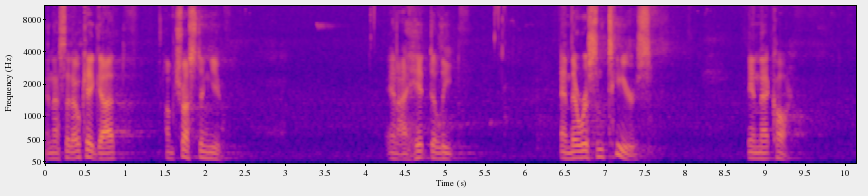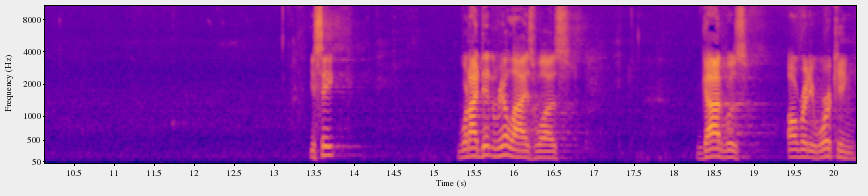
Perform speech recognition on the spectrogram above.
and I said, Okay, God, I'm trusting you. And I hit delete. And there were some tears in that car. You see, what I didn't realize was God was already working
